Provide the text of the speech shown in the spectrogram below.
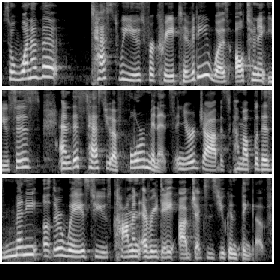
So one of the tests we used for creativity was alternate uses. And this test, you have four minutes, and your job is to come up with as many other ways to use common everyday objects as you can think of.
